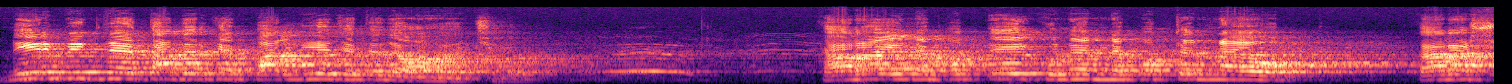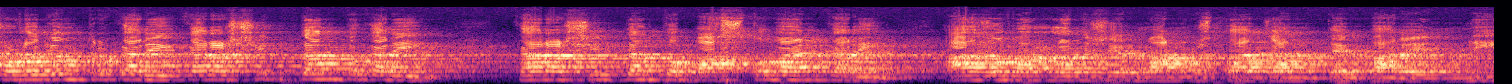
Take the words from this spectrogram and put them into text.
নির্বিঘ্নে তাদেরকে পালিয়ে যেতে দেওয়া হয়েছিল। কারা এই নেপথ্যে, এই খুনের নেপথ্যের নায়ক? কারা ষড়যন্ত্রকারী? কারা সিদ্ধান্তকারী? কারা সিদ্ধান্ত বাস্তবায়নকারী, আজও বাংলাদেশের মানুষ তা জানতে পারেননি।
